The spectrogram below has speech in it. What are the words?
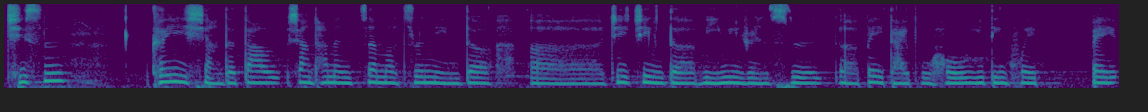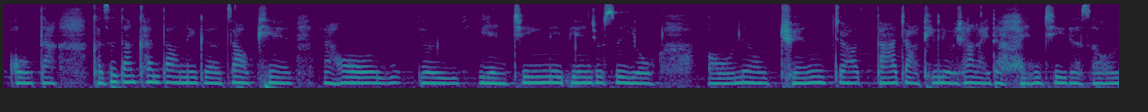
其实可以想得到，像他们这么知名的，呃，激进的民运人士，呃，被逮捕后一定会。被殴打，可是当看到那个照片，然后呃眼睛那边就是有哦那种拳脚打脚踢留下来的痕迹的时候，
